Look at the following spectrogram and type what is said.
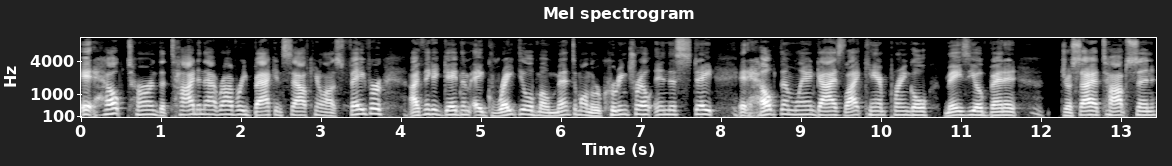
It helped turn the tide in that rivalry back in South Carolina's favor. I think it gave them a great deal of momentum on the recruiting trail in this state. It helped them land guys like Cam Pringle, Mazeo Bennett, Josiah Thompson,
